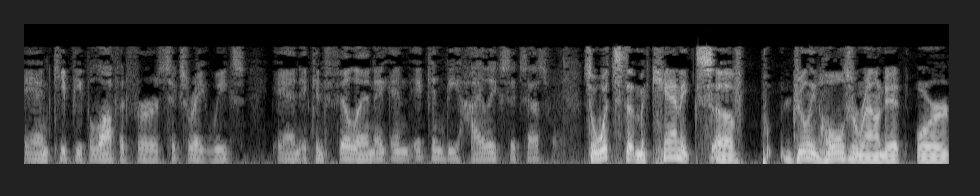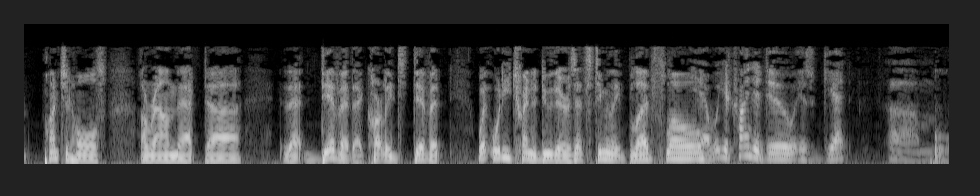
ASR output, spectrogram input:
and keep people off it for six or eight weeks, and it can fill in, and it can be highly successful. So, what's the mechanics of p- drilling holes around it or punching holes around that uh, that divot, that cartilage divot? What, what are you trying to do there? Is that stimulate blood flow? Yeah, what you're trying to do is get um,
